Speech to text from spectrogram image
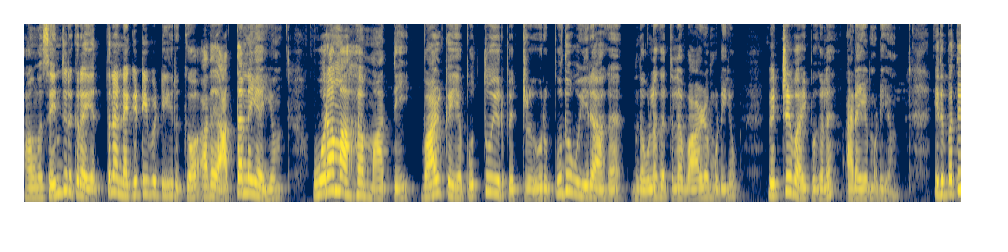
அவங்க செஞ்சுருக்கிற எத்தனை நெகட்டிவிட்டி இருக்கோ அதை அத்தனையையும் உரமாக மாற்றி வாழ்க்கையை புத்துயிர் பெற்று ஒரு புது உயிராக இந்த உலகத்தில் வாழ முடியும். வெற்றி வாய்ப்புகளை அடைய முடியும். இதை பற்றி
